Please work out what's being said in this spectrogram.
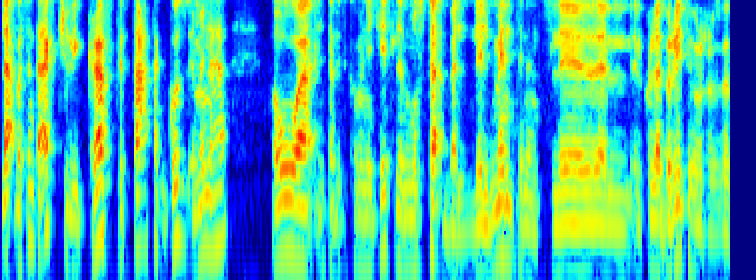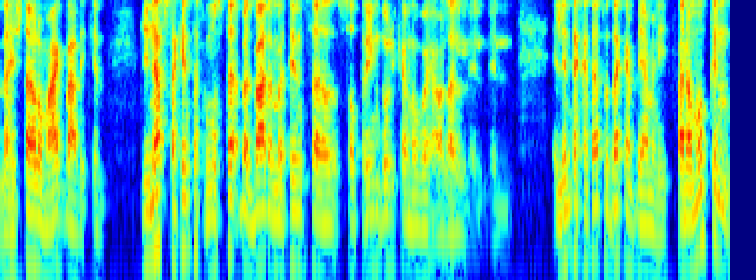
لأ بس أنت actually ال craft بتاعتك جزء منها هو انت بت communicate للمستقبل لل maintenance لل collaborators اللي هيشتغلوا معاك بعد كده. لنفسك انت في المستقبل بعد ما تنسى السطرين دول كانوا ولا اللي انت كتبته ده كان بيعمل إيه. فأنا ممكن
